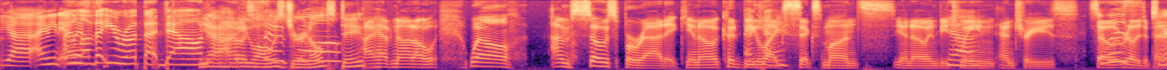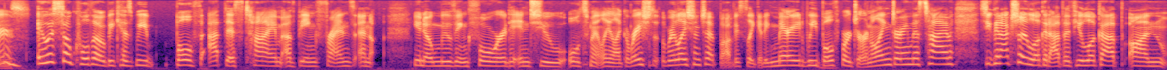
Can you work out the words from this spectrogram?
Yeah, I mean, it I was, love that you wrote that down. Yeah, have was you always so journaled, cool. Dav? I have not al Well, I'm so sporadic. You know, it could be Okay. like six months. You know, in between entries. So it, was- really depends. It was so cool though because we both at this time of being friends and you know moving forward into ultimately like a raci- relationship, obviously getting married, we both were journaling during this time. So you can actually look it up if you look up on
